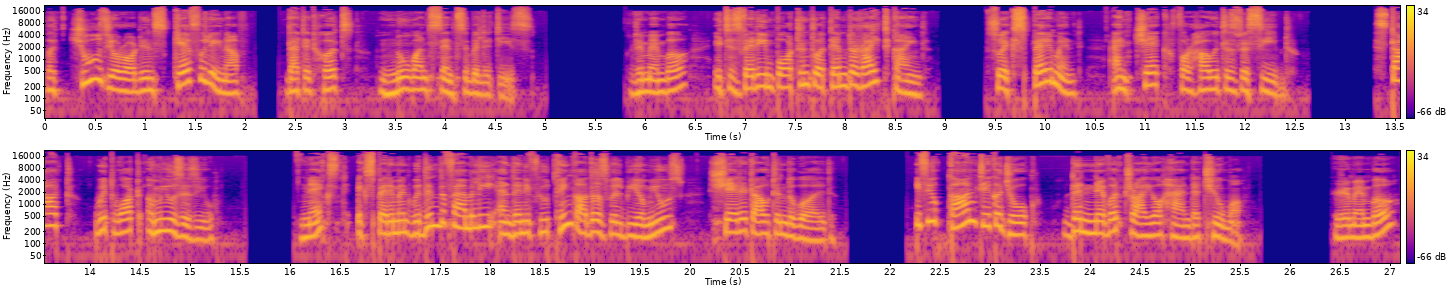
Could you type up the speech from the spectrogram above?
but choose your audience carefully enough that it hurts no one's sensibilities. Remember, it is very important to attempt the right kind. So experiment and check for how it is received. Start with what amuses you. Next, experiment within the family, and then if you think others will be amused, share it out in the world. If you can't take a joke, then never try your hand at humor. Remember,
